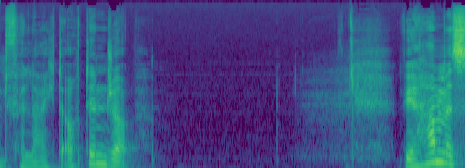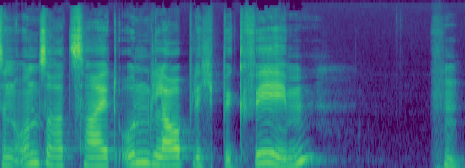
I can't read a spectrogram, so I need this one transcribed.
Und vielleicht auch den Job. Wir haben es in unserer Zeit unglaublich bequem. Hm.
